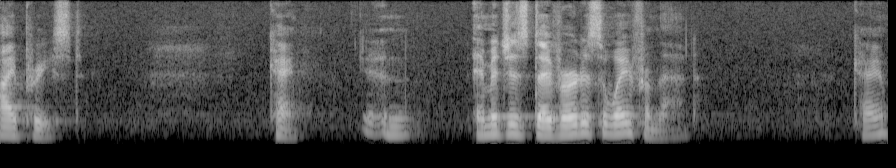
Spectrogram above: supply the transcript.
high priest. Okay. And images divert us away from that. Okay?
